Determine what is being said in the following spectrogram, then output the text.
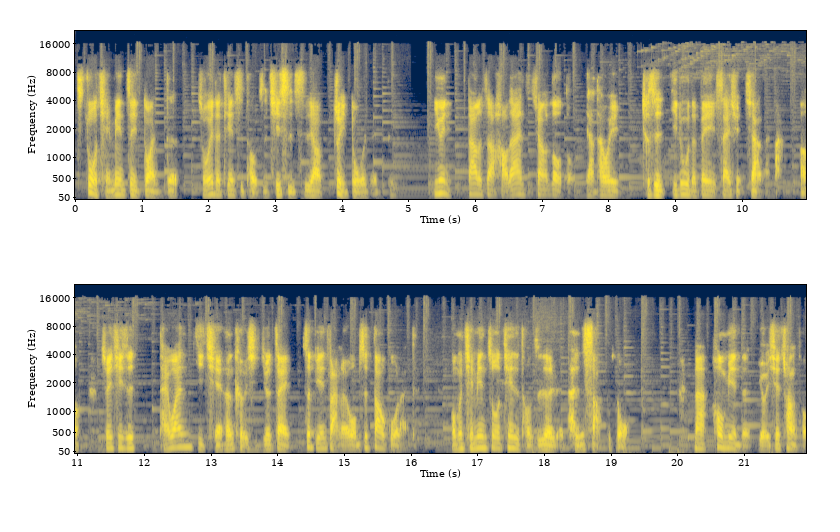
做前面这段的所谓的天使投资，其实是要最多人的。因为大家都知道，好的案子像漏斗一样，它会就是一路的被筛选下来嘛。哦，所以其实台湾以前很可惜，就在这边反而我们是倒过来的。我们前面做天使投资的人很少不多，那后面的有一些创投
